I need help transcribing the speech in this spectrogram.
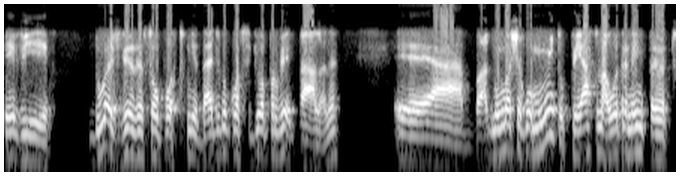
teve duas vezes essa oportunidade e não conseguiu aproveitá-la, né? É, numa chegou muito perto, na outra nem tanto.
